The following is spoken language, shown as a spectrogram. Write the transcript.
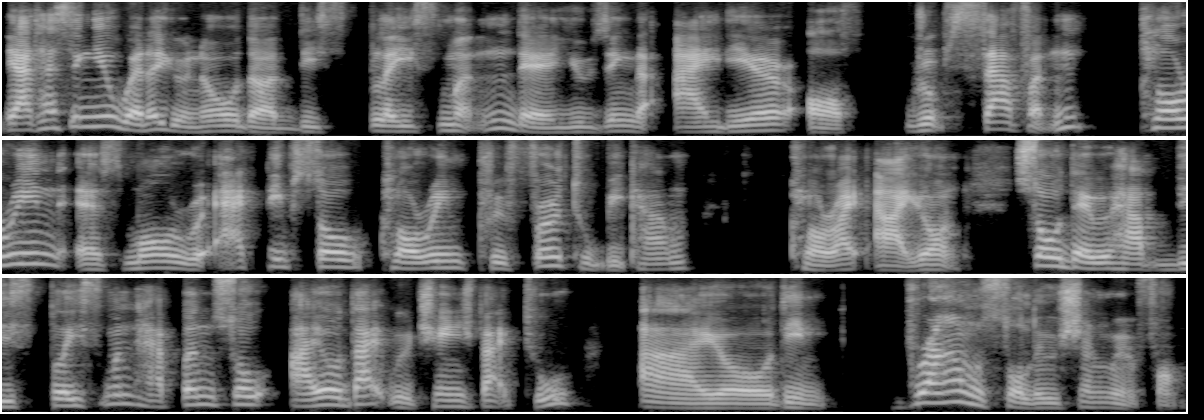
They are testing you whether you know the displacement. They're using the idea of group 7. Chlorine is more reactive, so chlorine prefer to become chloride ion. So they will have displacement happen, so iodide will change back to iodine. Brown solution will form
